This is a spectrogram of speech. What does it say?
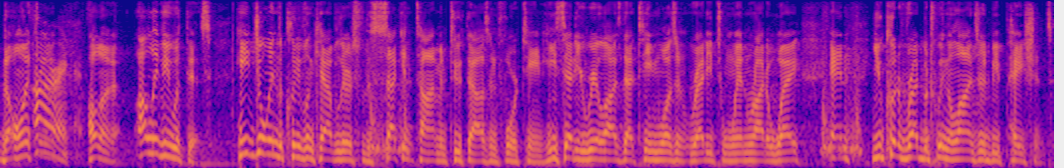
The only thing. All right. Hold on. I'll leave you with this. He joined the Cleveland Cavaliers for the second time in 2014. He said he realized that team wasn't ready to win right away, and you could have read between the lines there'd be patience.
